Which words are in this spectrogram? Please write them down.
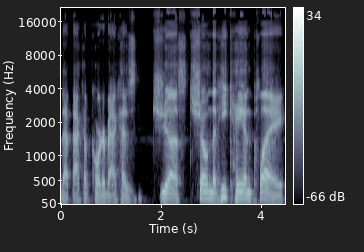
that backup quarterback has just shown that he can play.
